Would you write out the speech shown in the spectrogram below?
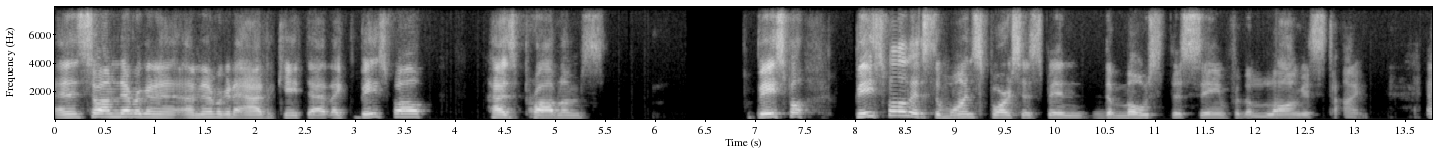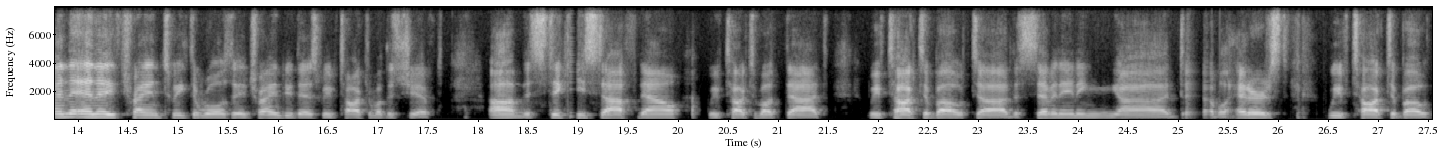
And so I'm never going to I'm never going to advocate that. Like baseball has problems. Baseball baseball is the one sport that's been the most the same for the longest time. And and they try and tweak the rules. They try and do this. We've talked about the shift um, the sticky stuff now. We've talked about that. We've talked about uh, the seven inning uh, double headers. We've talked about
